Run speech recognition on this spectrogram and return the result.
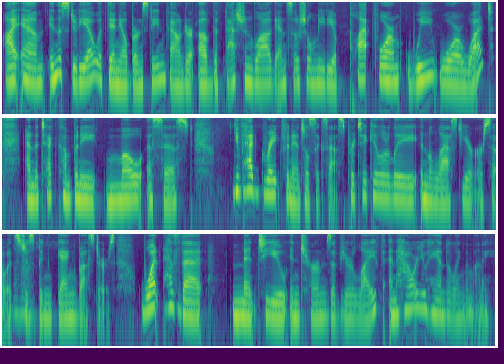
I am in the studio with Danielle Bernstein, founder of the fashion blog and social media platform We Wore What and the tech company Mo Assist. You've had great financial success, particularly in the last year or so. It's mm-hmm. just been gangbusters. What has that meant to you in terms of your life, and how are you handling the money?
